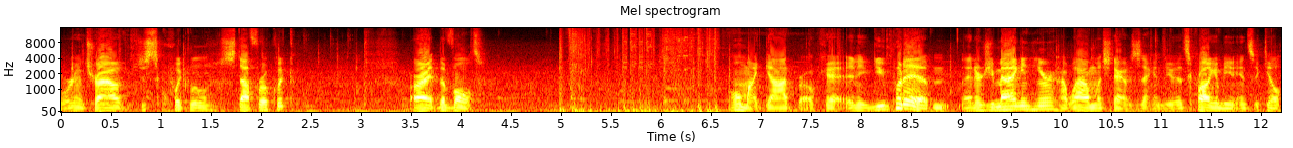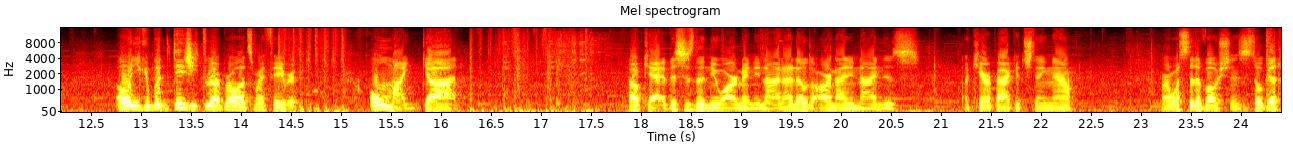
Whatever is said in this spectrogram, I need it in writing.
We're gonna try out just quick little stuff real quick. All right, the Volt. Oh my god, bro. Okay, and you put an um, energy mag in here? How, how much damage does that can do? That's probably gonna be an instant kill. Oh, you can put Digi Threat, bro. That's my favorite. Oh my god. Okay, this is the new R99. I know the R99 is a care package thing now. Alright, what's the devotion? Is it still good?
